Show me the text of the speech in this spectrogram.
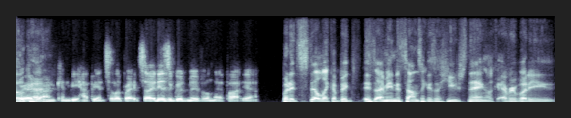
where everyone can be happy and celebrate. So it is a good move on their part. Yeah, But it's still like a big. It's, I mean, it sounds like it's a huge thing. Like everybody, you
